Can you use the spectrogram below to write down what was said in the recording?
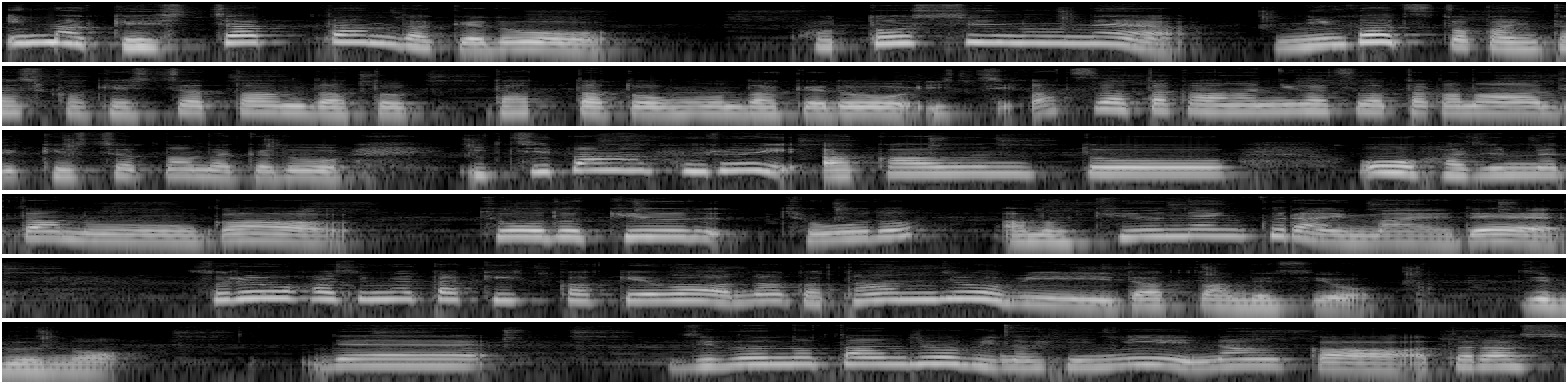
今消しちゃったんだけど、今年のね、2月とかに確か消しちゃったんだと、だったと思うんだけど、1月だったかな、2月だったかなで消しちゃったんだけど、一番古いアカウントを始めたのが、ちょうど9、ちょうど？あの9年くらい前で、それを始めたきっかけは、なんか誕生日だったんですよ、自分の。で、自分の誕生日の日になんか新し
